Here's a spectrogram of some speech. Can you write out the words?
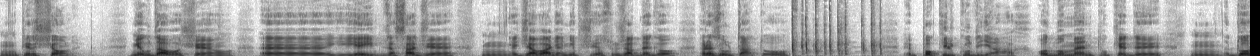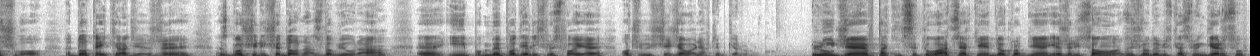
mm, pierścionek. Nie udało się, e, jej w zasadzie mm, działania nie przyniosły żadnego rezultatu. Po kilku dniach od momentu, kiedy mm, doszło do tej kradzieży, zgłosili się do nas, do biura e, i my podjęliśmy swoje oczywiście działania w tym kierunku. Ludzie w takich sytuacjach niejednokrotnie, jeżeli są ze środowiska swingersów,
